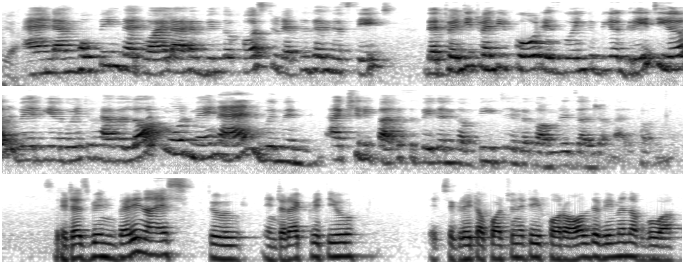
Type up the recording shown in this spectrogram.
Yeah. And I'm hoping that while I have been the first to represent the state, that 2024 is going to be a great year where we are going to have a lot more men and women actually participate and compete in the Comrades Ultra Marathon. So it has been very nice to interact with you. It's a great opportunity for all the women of Goa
